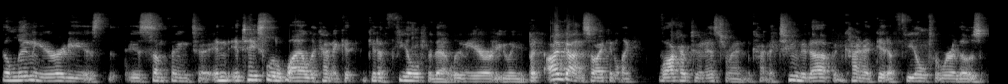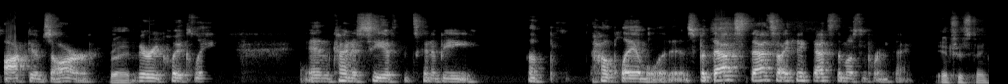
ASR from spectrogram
the linearity is is something to and it takes a little while to kind of get get a feel for that linearity but i've gotten so i can like walk up to an instrument and kind of tune it up and kind of get a feel for where those octaves are right. very quickly and kind of see if it's going to be a, how playable it is but that's that's i think that's the most important thing interesting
